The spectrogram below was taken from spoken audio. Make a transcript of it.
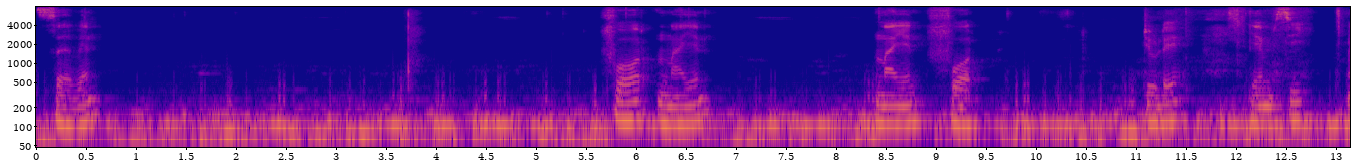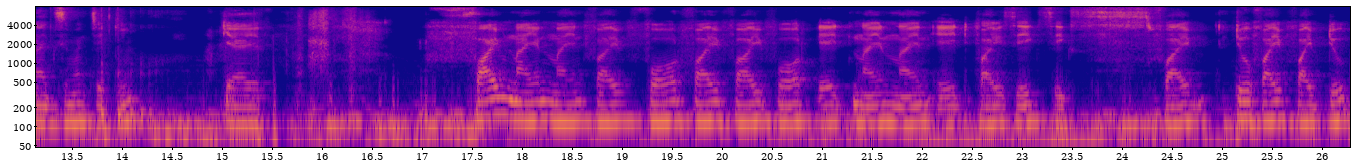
seven four nine nine four. Today MC maximum checking. KL five nine nine five four five five four eight nine nine eight five six six five two five five two.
